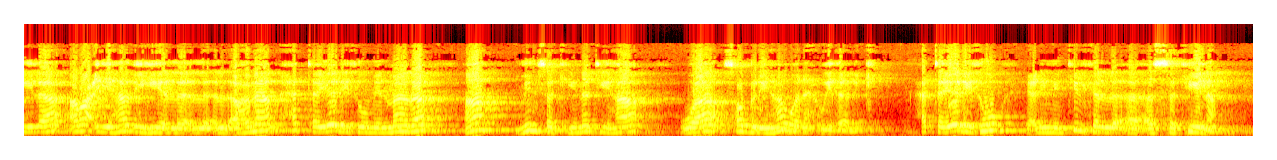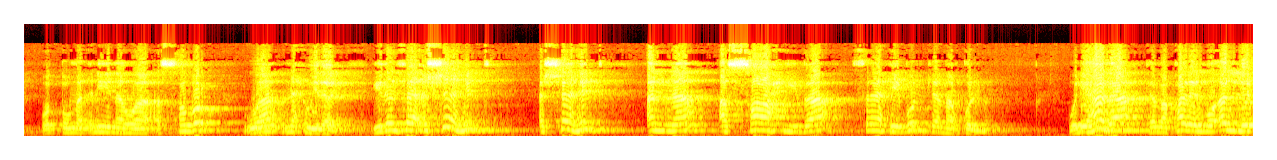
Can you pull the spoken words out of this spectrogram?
إلى رعي هذه الأغنام حتى يرثوا من ماذا؟ ها؟ من سكينتها وصبرها ونحو ذلك. حتى يرثوا يعني من تلك السكينة والطمأنينة والصبر ونحو ذلك. إذا فالشاهد الشاهد أن الصاحب ساحب كما قلنا. ولهذا كما قال المؤلف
